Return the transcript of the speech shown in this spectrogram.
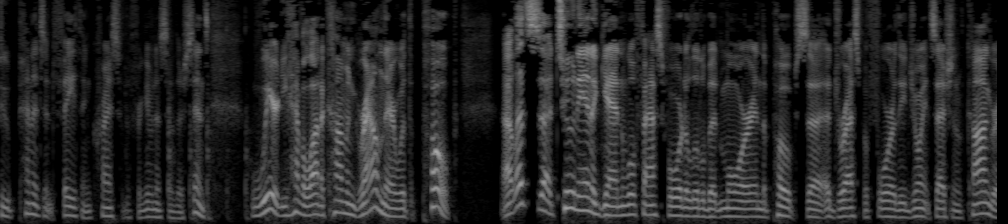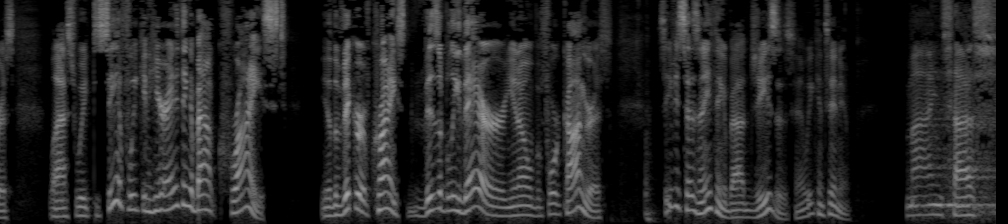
to penitent faith in Christ for the forgiveness of their sins. Weird. You have a lot of common ground there with the Pope. Uh, let's uh, tune in again. We'll fast forward a little bit more in the Pope's uh, address before the joint session of Congress last week to see if we can hear anything about Christ. You know, the vicar of Christ visibly there, you know, before Congress. See if he says anything about Jesus. And we continue. reminds us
